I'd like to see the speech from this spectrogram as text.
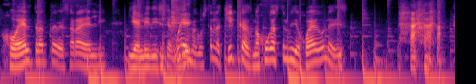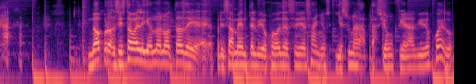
Joel trata de besar a Ellie y Ellie dice, güey, me gustan las chicas, ¿no jugaste el videojuego? Le dice. No, pero sí estaba leyendo notas de eh, precisamente el videojuego de hace 10 años y es una adaptación fiel al videojuego.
